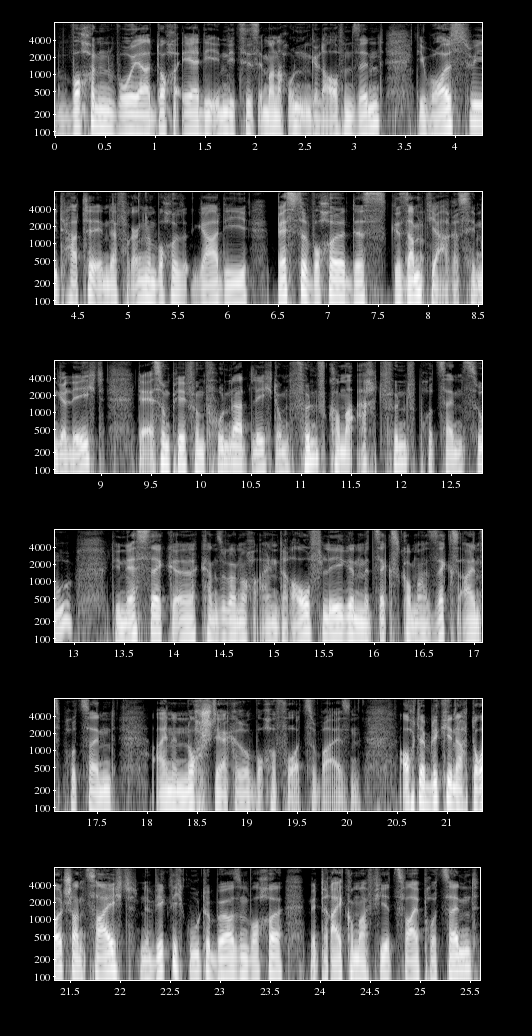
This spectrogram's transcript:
Wochen, wo ja doch eher die Indizes immer nach unten gelaufen sind. Die Wall Street hatte in der vergangenen Woche gar die beste Woche des Gesamtjahres hingelegt. Der S&P 500 legt um 5,85 Prozent zu. Die Nasdaq äh, kann sogar noch einen drauflegen mit 6,61 Prozent, eine noch stärkere Woche vorzuweisen. Auch der Blick hier nach Deutschland zeigt eine wirklich gute Börsenwoche mit 3,42 Prozent.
